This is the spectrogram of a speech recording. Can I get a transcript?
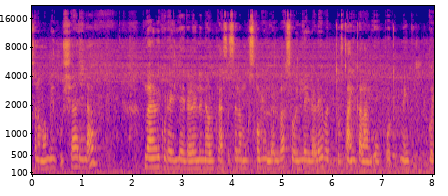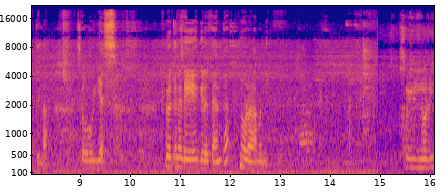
ಸೊ ನಮ್ಮ ಮಮ್ಮಿಗೆ ಹುಷಾರಿಲ್ಲ. ಗಾನವಿ ಕೂಡ ಇಲ್ಲೇ ಇದ್ದಾಳೆ ನಾನು ಅವಳು ಕ್ಲಾಸಸ್ ಎಲ್ಲ ಮುಗಿಸ್ಕೊಂಬಂದಲ್ವ? ಸೊ ಇಲ್ಲೇ ಇದ್ದಾಳೆ. ಇವತ್ತು ಸಾಯಂಕಾಲ ಹಂಗೆ ಹೋಗ್ಬೋದು ಮೇ ಗೊತ್ತಿಲ್ಲ. ಸೊ ಎಸ್ ಇವತ್ತಿನ ಡೇ ಹೇಗಿರುತ್ತೆ ಅಂತ ನೋಡೋಣ ಬನ್ನಿ. ಸೊ ಇಲ್ಲಿ ನೋಡಿ.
